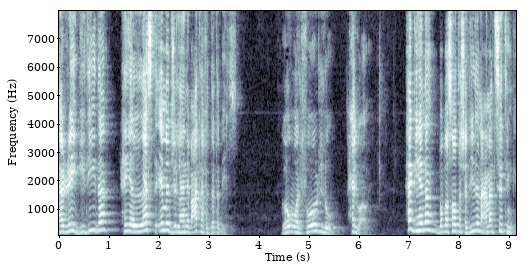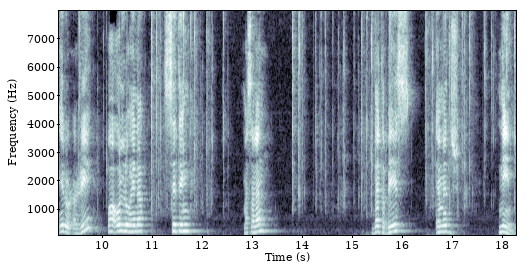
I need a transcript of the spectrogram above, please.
array جديدة هي ال last image اللي هنبعتها في ال database جوه ال for loop حلو قوي. هاجي هنا ببساطة شديده أنا عملت setting error array وهقول له هنا setting مثلا database image name.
